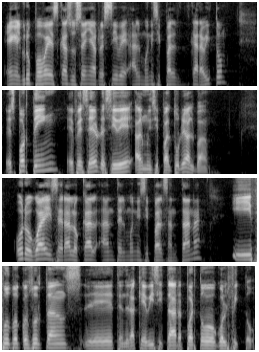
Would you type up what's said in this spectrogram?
En el grupo B, Escasuseña recibe al Municipal Garavito. Sporting FC recibe al Municipal Turrialba. Uruguay será local ante el Municipal Santana. Y Fútbol Consultants eh, tendrá que visitar Puerto Golfito.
